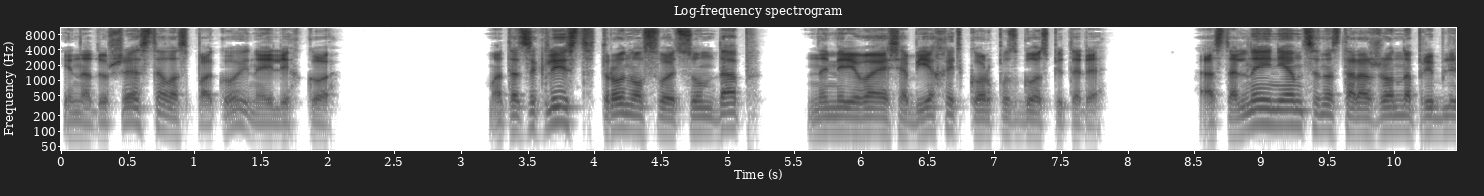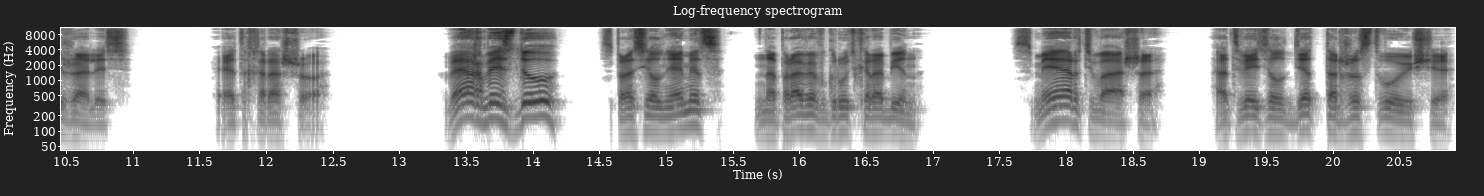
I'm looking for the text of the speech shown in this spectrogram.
И на душе стало спокойно и легко. Мотоциклист тронул свой цундап, намереваясь объехать корпус госпиталя. Остальные немцы настороженно приближались. Это хорошо. «Вербезду?» — спросил немец, направив грудь карабин. «Смерть ваша», — ответил дед торжествующе.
